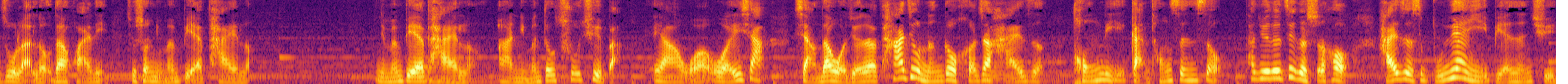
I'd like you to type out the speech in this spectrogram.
住了，搂在怀里就说你们别拍了。你们别拍了啊！你们都出去吧。哎呀，我我一下想到，我觉得他就能够和这孩子同理、感同身受。他觉得这个时候孩子是不愿意别人去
